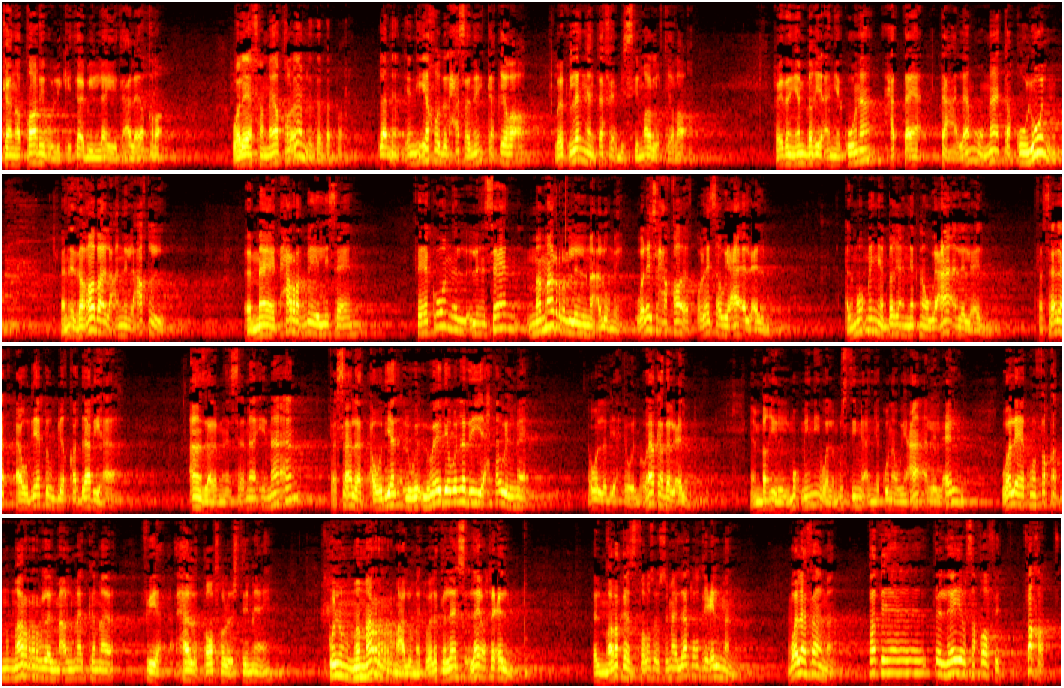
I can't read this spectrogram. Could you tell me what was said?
كان قارئ لكتاب الله تعالى يقرأ ولا يفهم ما يقرأ لم يتدبر. لم يعني يأخذ الحسنة كقراءة ولكن لن ينتفع بثمار القراءة. فإذا ينبغي أن يكون حتى تعلموا ما تقولون. لأن إذا غاب عن العقل ما يتحرك به اللسان فيكون الإنسان ممر للمعلومة وليس حقائق وليس وعاء العلم. المؤمن ينبغي أن يكون وعاء للعلم. فسالت أودية بقدرها. أنزل من السماء ماء فسالت أودية الوادي هو الذي يحتوي الماء. هو الذي يحتوي الماء. وهكذا العلم. ينبغي للمؤمن والمسلم أن يكون وعاء للعلم ولا يكون فقط ممر للمعلومات كما في حال التواصل الاجتماعي. كل ممر معلومات ولكن لا يعطي علم. المراكز التواصل الاجتماعي لا تعطي علما ولا فهما تعطي وثقافة فقط.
